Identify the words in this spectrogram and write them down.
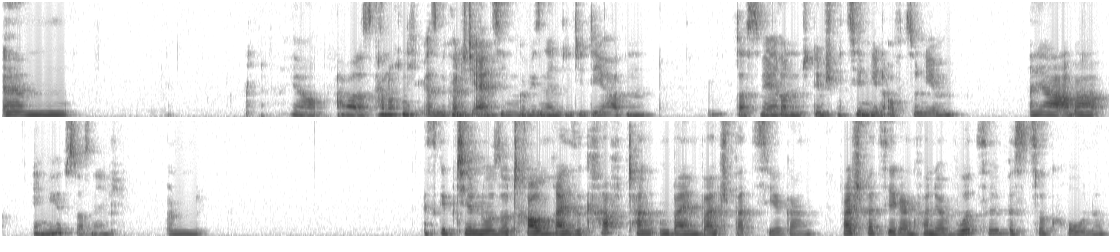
Ähm, ja. Aber das kann doch nicht, also wir können nicht die einzigen gewesen sein, die die Idee hatten, das während dem Spazierengehen aufzunehmen. Ja, aber. Irgendwie gibt es das nicht. Und es gibt hier nur so Traumreise Kraft tanken beim Waldspaziergang. Waldspaziergang von der Wurzel bis zur Krone.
